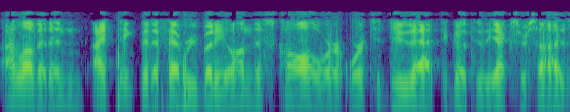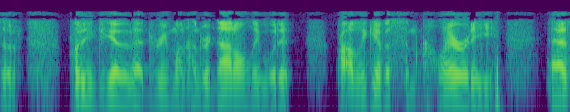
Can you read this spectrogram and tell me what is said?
I love it. And I think that if everybody on this call were were to do that, to go through the exercise of putting together that Dream 100, not only would it probably give us some clarity as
